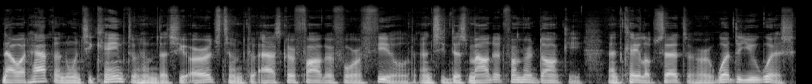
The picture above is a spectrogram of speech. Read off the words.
Now it happened when she came to him that she urged him to ask her father for a field, and she dismounted from her donkey. And Caleb said to her, What do you wish?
